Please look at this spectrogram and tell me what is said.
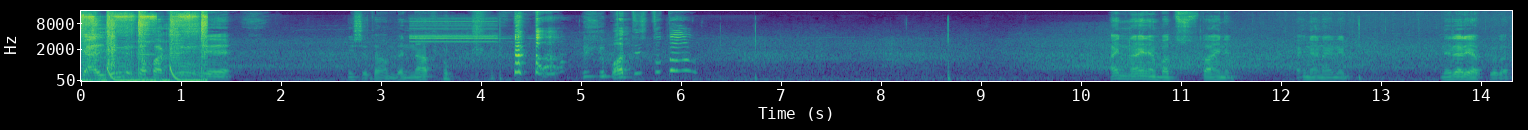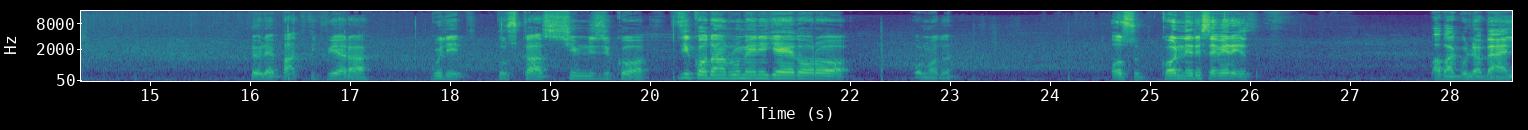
Geldi mi kapak sesi? İşte tamam ben ne yapıyorum? Batistuta. Aynen aynen Batistuta aynen. Aynen aynen. Neler yapıyorlar? Şöyle Patrick Vieira, Gullit, Puskas, şimdi Zico. Zico'dan Rumenige'ye doğru. Olmadı. Olsun. Korneri severiz. Baba Global.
